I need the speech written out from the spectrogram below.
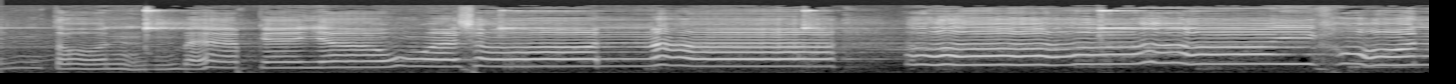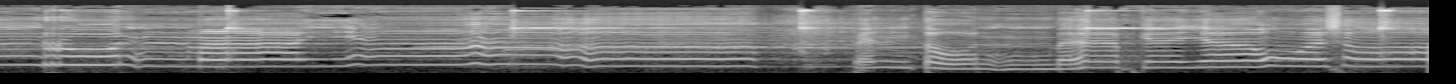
เป็นตนแบบแกเยาวชนไอ้คนรุ่นใหม่เป็นตนแบบแกเยาวชน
